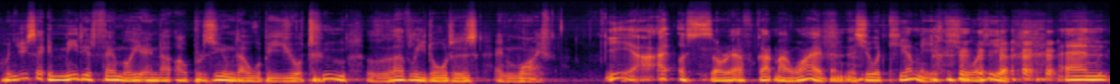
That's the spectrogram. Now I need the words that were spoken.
when you say immediate family, and I'll presume that will be your two lovely daughters and wife. Yeah, I, oh, sorry, I forgot my wife, and she would kill me if she were here. and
